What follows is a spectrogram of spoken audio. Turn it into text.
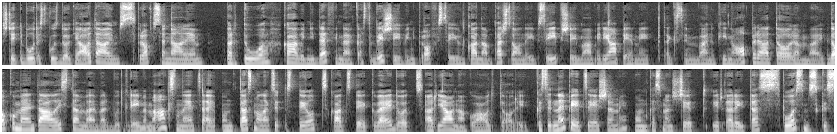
šķita būtiski uzdot jautājumu jautājums profesionāļiem par to, kā viņi definē, kas tad ir šī viņa profesija un kādām personības īpašībām ir jāpiemīt, teiksim, vai nu kino operatoram, vai dokumentālistam, vai varbūt grīma māksliniecei. Un tas, man liekas, ir tas tilts, kāds tiek veidots ar jaunāko auditoriju, kas ir nepieciešami un kas man šķiet ir arī tas posms, kas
